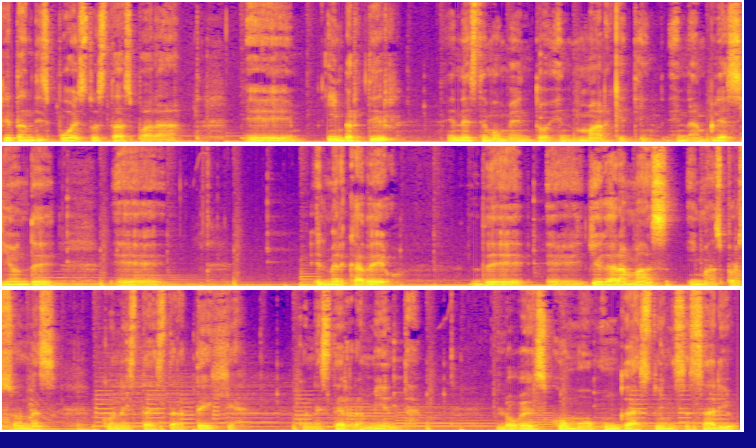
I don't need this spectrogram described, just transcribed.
¿qué tan dispuesto estás para eh, invertir en este momento en marketing, en ampliación de eh, el mercadeo, de eh, llegar a más y más personas con esta estrategia, con esta herramienta? ¿Lo ves como un gasto innecesario?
